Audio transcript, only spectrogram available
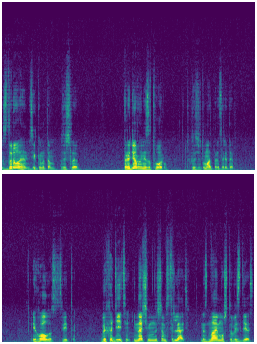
з дороги, звідки ми там зайшли, передьоргання затвору. Хтось автомат перезарядив. І голос звідти. Виходіть, іначе ми почнемо стріляти. Ми знаємо, що ви здесь.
